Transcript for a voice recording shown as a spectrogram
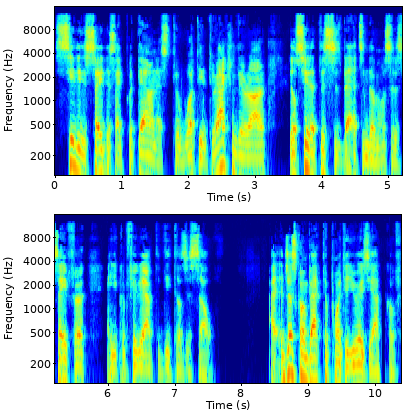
see the Yisaitis I put down as to what the interaction there are, you'll see that this is Be'etzim Dom Hosed Sefer, and you can figure out the details yourself. I, just going back to the point that you raised, Yaakov,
